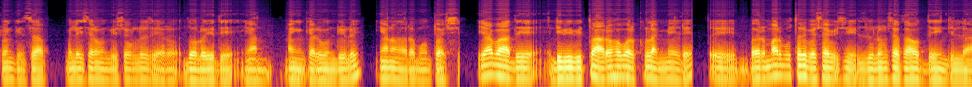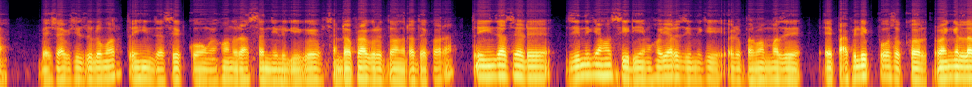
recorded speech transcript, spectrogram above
টুঙ্কিন সাহ মালয়েশিয়ার উঙ্গি সকল যে আরও দল দে ইয়ান নাঙ্গিকার উঙ্গি লই, ইয়ান ওনারা মন্ত আসছে। ইয়া বাদে ডিবি বিত্তু আরও খবর খোলাম মেয়েরে তো বার্মার ভিতরে বেশা বেশি জুলুম সাথা হদ্দে হিন্দিল্লা বেশা বেশি জুলুমর, তো হিনজাসে কম। এখন রাস্তা নিলে গিয়ে সেন্টার প্রাগরে দনরা দে করা তো হিনজাসে এডে জিন্দিগি এখন সিডিএম হয় আর জিন্দিগি এডে বার্মার মাঝে পাব্লিক পোষ্ট অকল ৰোহিংগাল্লা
